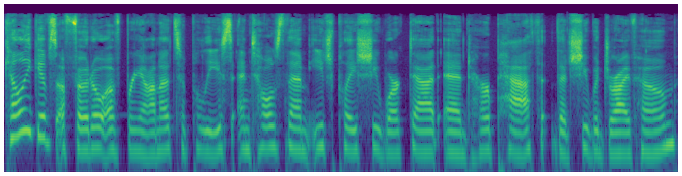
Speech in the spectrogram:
Kelly gives a photo of Brianna to police and tells them each place she worked at and her path that she would drive home.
